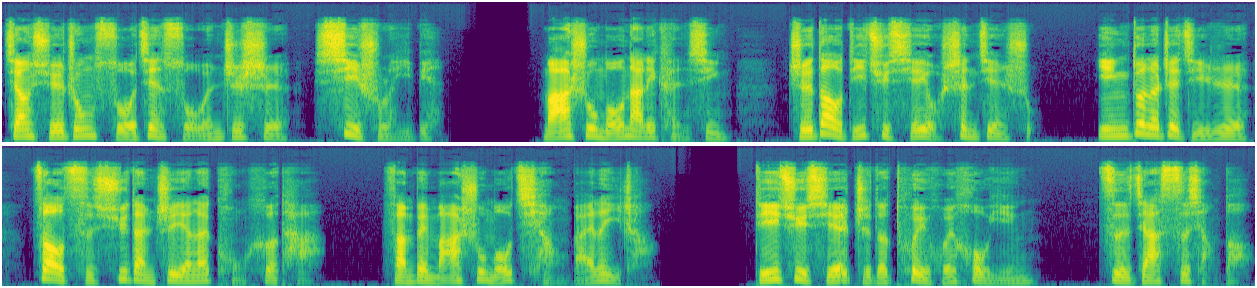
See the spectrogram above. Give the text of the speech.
将学中所见所闻之事细述了一遍。麻叔谋那里肯信，只道狄去邪有甚剑术，隐遁了这几日，造此虚诞之言来恐吓他，反被麻叔谋抢白了一场。狄去邪只得退回后营，自家思想道：“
